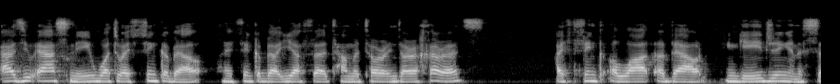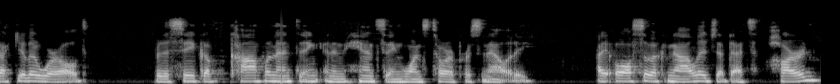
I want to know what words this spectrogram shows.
as you ask me, what do I think about? I think about Yefet, Talmud Torah, and Derech. I think a lot about engaging in a secular world for the sake of complementing and enhancing one's Torah personality. I also acknowledge that that's hard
